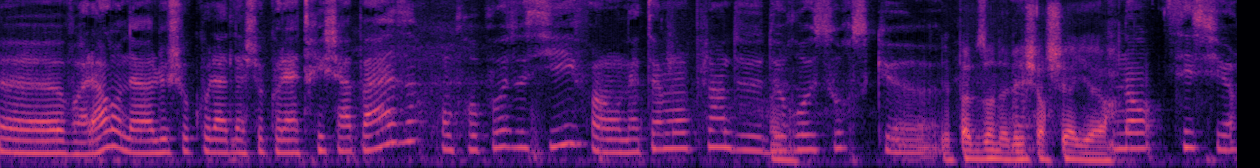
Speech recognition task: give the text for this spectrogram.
Euh, voilà, on a le chocolat de la chocolaterie Chapaz qu'on propose aussi. Enfin, on a tellement plein de, de Ouais. ressources que il n'y a pas besoin d'aller chercher ailleurs. non, c'est sûr.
